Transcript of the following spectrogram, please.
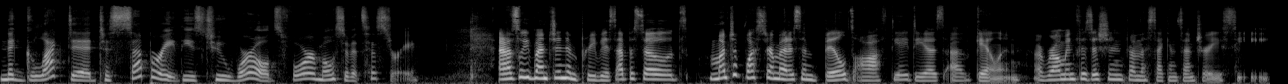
neglected to separate these two worlds for most of its history. As we've mentioned in previous episodes, much of Western medicine builds off the ideas of Galen, a Roman physician from the 2nd century CE.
